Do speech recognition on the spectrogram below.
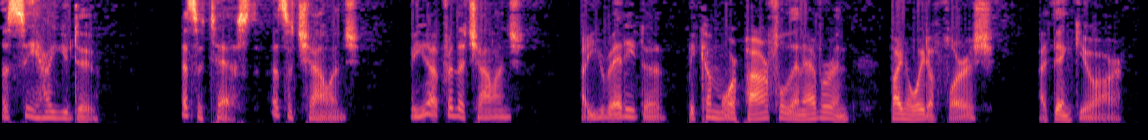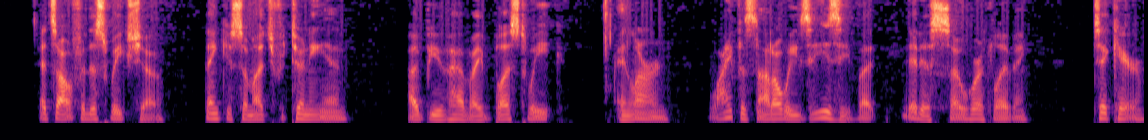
let's see how you do. That's a test. That's a challenge. Are you up for the challenge? Are you ready to become more powerful than ever and find a way to flourish? I think you are. That's all for this week's show. Thank you so much for tuning in. I hope you have a blessed week and learn life is not always easy, but it is so worth living. Take care.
